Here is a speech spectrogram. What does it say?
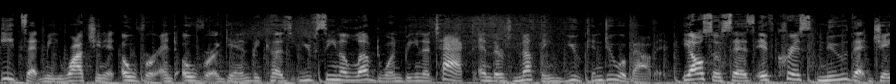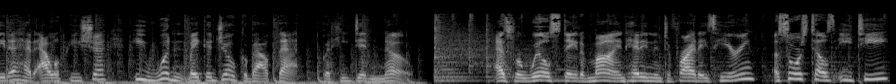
eats at me watching it over and over again because you've seen a loved one being attacked and there's nothing you can do about it. He also says if Chris knew that Jada had alopecia, he wouldn't make a joke about that, but he didn't know. As for Will's state of mind heading into Friday's hearing, a source tells ET he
